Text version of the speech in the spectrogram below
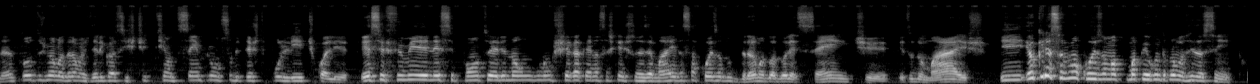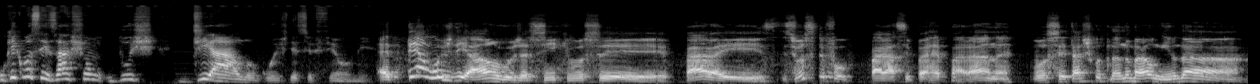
Né? Todos os melodramas dele que eu assisti tinham sempre um subtexto político ali. Esse filme, nesse ponto, ele não, não chega a cair nessas questões. É mais essa coisa do drama do adolescente e tudo mais. E eu queria saber uma coisa, uma, uma pergunta para vocês assim. O que, que vocês acham dos diálogos desse filme? É, tem alguns diálogos assim que você para e se você for parar assim para reparar, né? Você tá escutando o barulhinho da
